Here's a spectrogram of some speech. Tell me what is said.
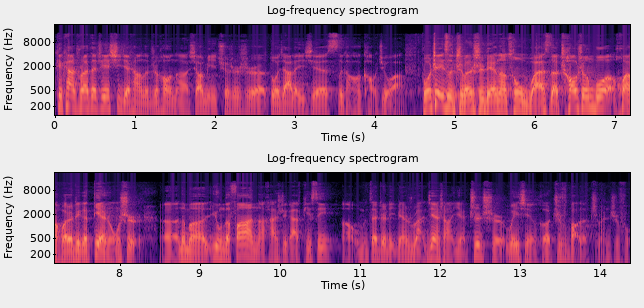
可以看出来，在这些细节上呢之后呢，小米确实是多加了一些思考和考究啊。不过这一次指纹识别呢，从五 S 的超声波换回了这个电容式。呃，那么用的方案呢，还是这个 FPC 啊。我们在这里边软件上也支持微信和支付宝的指纹支付。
